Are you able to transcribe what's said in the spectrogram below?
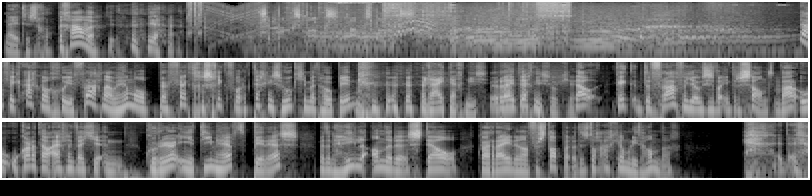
Nee, het is gewoon. Daar gaan we. ja. Box, box, box, box. Ja, vind ik eigenlijk wel een goede vraag. Nou, helemaal perfect geschikt voor het technische hoekje met Hopin. Rijtechnisch. Rijtechnisch. hoekje. Nou, kijk, de vraag van Joost is wel interessant. Waar, hoe, hoe kan het nou eigenlijk dat je een coureur in je team hebt, Perez, met een hele andere stijl qua rijden dan Verstappen? Dat is toch eigenlijk helemaal niet handig? Het-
